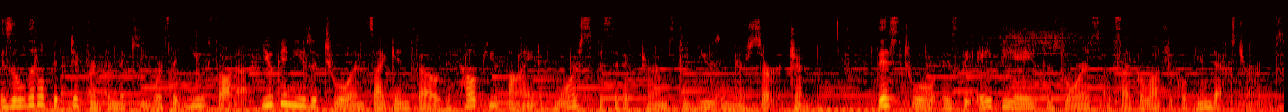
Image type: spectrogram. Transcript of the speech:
is a little bit different than the keywords that you've thought of. You can use a tool in PsycInfo to help you find more specific terms to use in your search. This tool is the APA Thesaurus of Psychological Index Terms.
